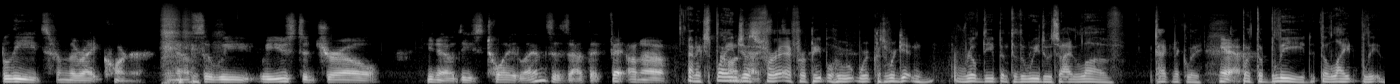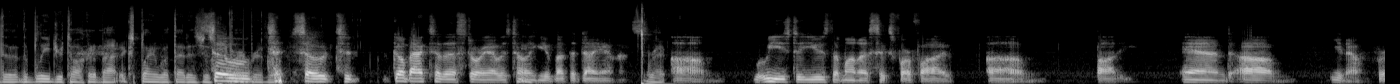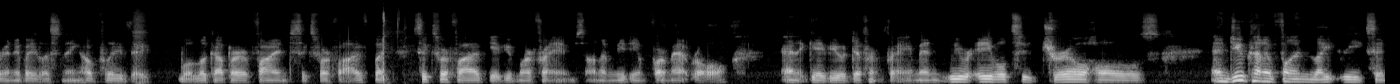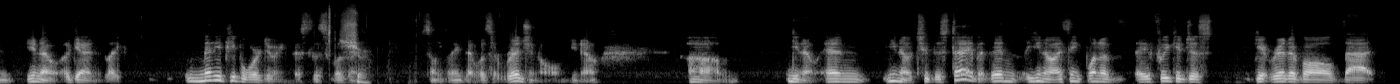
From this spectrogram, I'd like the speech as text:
bleeds from the right corner? You know, so we we used to drill, you know, these toy lenses out that fit on a And explain just for for people who because we're getting real deep into the weeds, which I love technically. yeah. But the bleed, the light bleed, the, the bleed you're talking about, explain what that is. Just so to, so to go back to the story I was telling you about the diamonds. right. um, we used to use them on a 645 um, body and um, you know for anybody listening hopefully they will look up or find 645 but 645 gave you more frames on a medium format roll and it gave you a different frame and we were able to drill holes and do kind of fun light leaks and you know again like many people were doing this this wasn't Sure. something that was original, you know. Um, you know, and you know, to this day, but then, you know, I think one of if we could just get rid of all that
